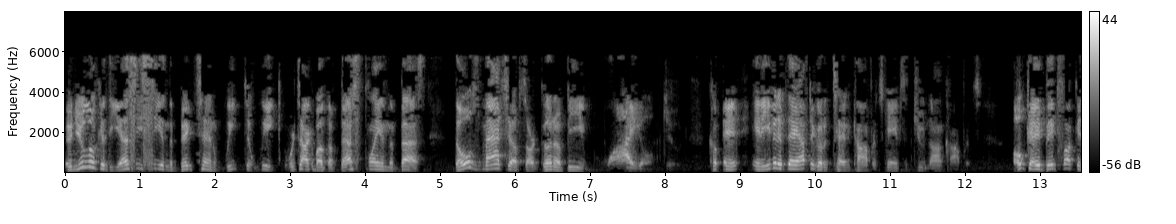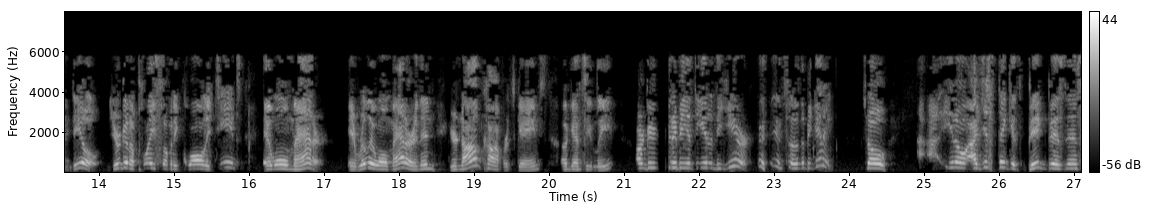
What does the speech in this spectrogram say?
and you look at the SEC and the Big Ten week to week, we're talking about the best playing the best. Those matchups are gonna be wild. And, even if they have to go to 10 conference games and two non-conference, okay, big fucking deal. You're gonna play so many quality teams, it won't matter. It really won't matter. And then your non-conference games against elite are going to be at the end of the year instead of the beginning. So, you know, I just think it's big business,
